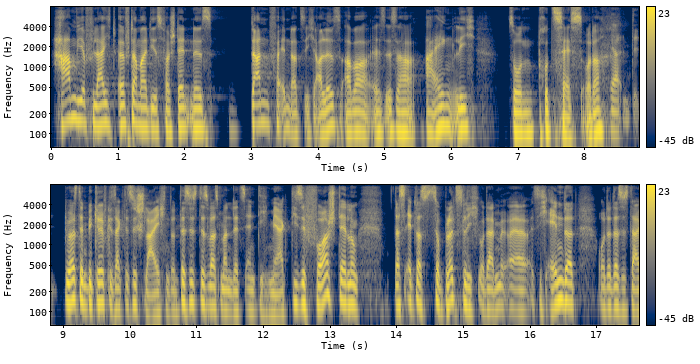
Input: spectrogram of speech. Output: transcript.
haben wir vielleicht öfter mal dieses Verständnis, dann verändert sich alles, aber es ist ja eigentlich so ein Prozess, oder? Ja, du hast den Begriff gesagt, es ist schleichend und das ist das, was man letztendlich merkt. Diese Vorstellung, dass etwas so plötzlich oder äh, sich ändert oder dass es da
